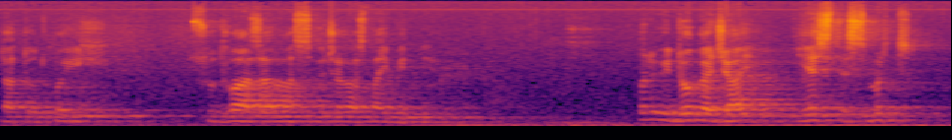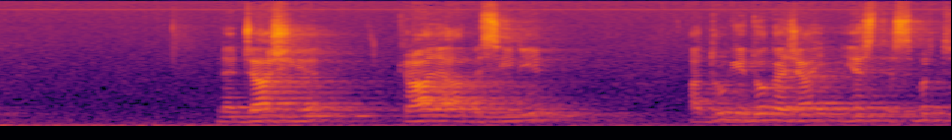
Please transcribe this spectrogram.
dakle od kojih su dva za nas večeras najbitnije. Prvi događaj jeste smrt Neđašije, kralja Abesinije, a drugi događaj jeste smrt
